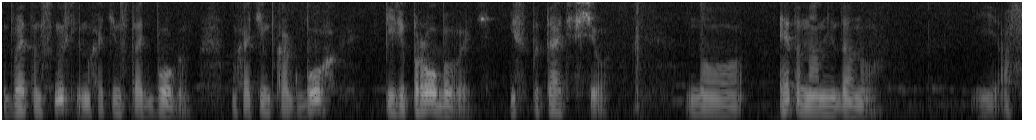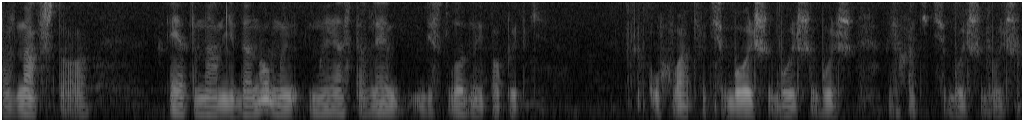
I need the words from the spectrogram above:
в этом смысле мы хотим стать Богом. Мы хотим, как Бог, перепробовать, испытать все. Но это нам не дано. И осознав, что это нам не дано, мы, мы оставляем бесплодные попытки ухватывать все больше, больше, больше, захватить все больше и больше,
